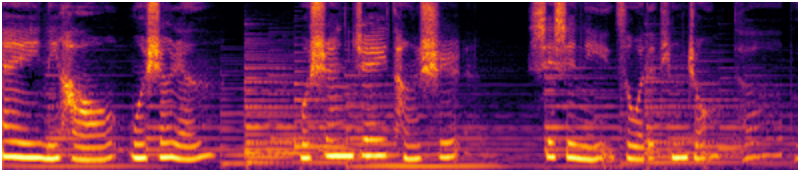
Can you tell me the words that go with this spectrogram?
嘿，你好，陌生人，我是 NJ 唐诗，谢谢你做我的听众。他不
